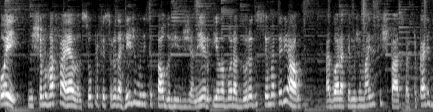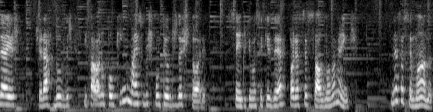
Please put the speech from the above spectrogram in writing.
Oi, me chamo Rafaela, sou professora da Rede Municipal do Rio de Janeiro e elaboradora do seu material. Agora temos mais esse espaço para trocar ideias, tirar dúvidas e falar um pouquinho mais sobre os conteúdos da história. Sempre que você quiser, pode acessá-lo novamente. Nessa semana,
